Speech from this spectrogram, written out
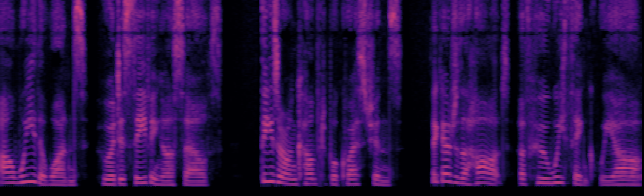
are we the ones who are deceiving ourselves? These are uncomfortable questions. They go to the heart of who we think we are.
